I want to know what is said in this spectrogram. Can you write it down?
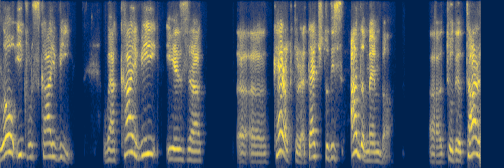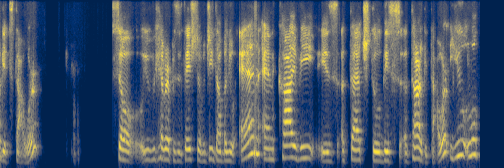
rho equals chi v, where chi v is a, a, a character attached to this other member, uh, to the target tower. So we have representation of GWN and chi v is attached to this uh, target tower. You look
